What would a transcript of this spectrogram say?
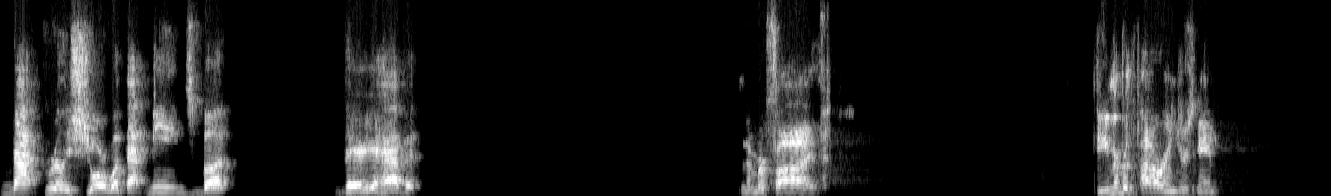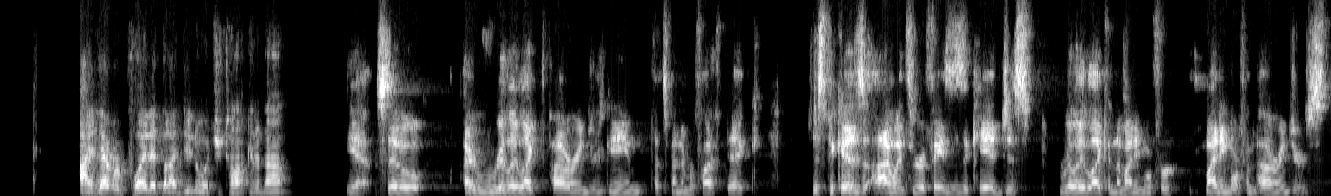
not really sure what that means, but there you have it. Number five. Do you remember the Power Rangers game? I never played it, but I do know what you're talking about. Yeah. So I really like the Power Rangers game. That's my number five pick. Just because I went through a phase as a kid, just really liking the Mighty Morphin Mighty Morphin Power Rangers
